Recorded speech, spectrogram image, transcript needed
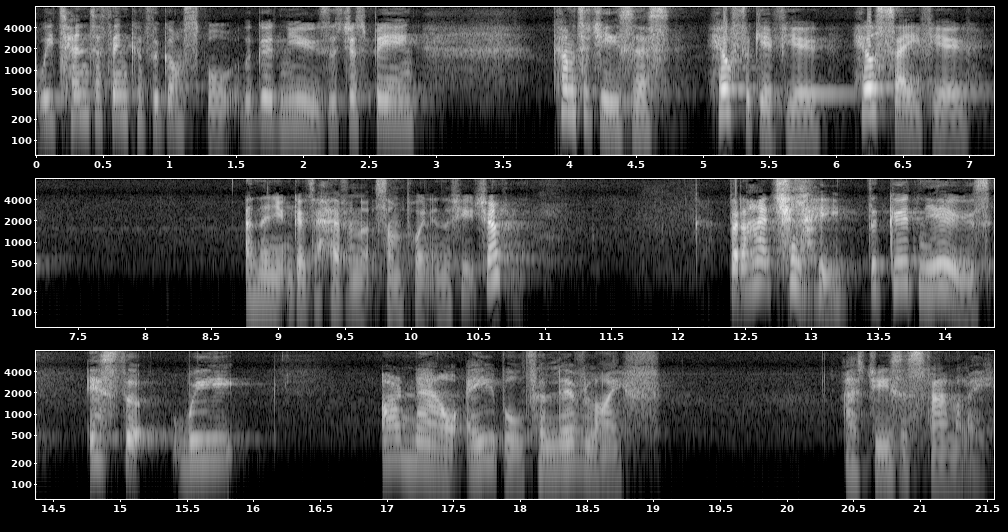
we tend to think of the gospel, the good news, as just being Come to Jesus, He'll forgive you, He'll save you, and then you can go to heaven at some point in the future. But actually, the good news is that we are now able to live life as Jesus' family.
